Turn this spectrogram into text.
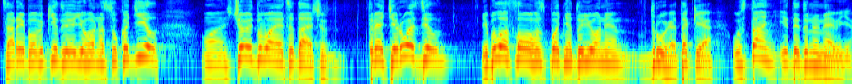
ця риба викидує його на суходіл. Що відбувається далі? Третій розділ. І було слово Господнє до Йони вдруге таке: Устань, іди до Ниневії,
